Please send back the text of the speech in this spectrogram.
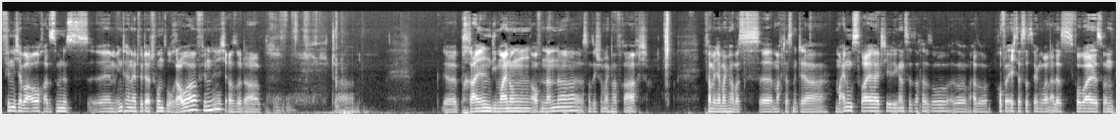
finde ich aber auch, also zumindest im Internet wird der Ton so rauer, finde ich. Also da, da äh, prallen die Meinungen aufeinander, dass man sich schon manchmal fragt, ich frage mich ja manchmal, was äh, macht das mit der Meinungsfreiheit hier, die ganze Sache so? Also, also hoffe echt, dass das irgendwann alles vorbei ist und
